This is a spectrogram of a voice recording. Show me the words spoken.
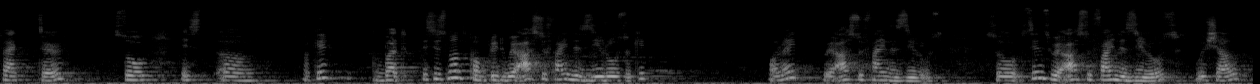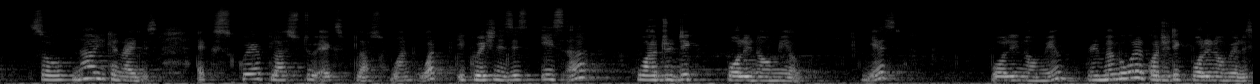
factor. So it's um, okay? But this is not complete. We're asked to find the zeros okay? All right we're asked to find the zeros. So since we're asked to find the zeros, we shall. So now you can write this. x squared plus 2x plus 1. What equation is this? Is a quadratic polynomial. Yes? Polynomial. Remember what a quadratic polynomial is.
